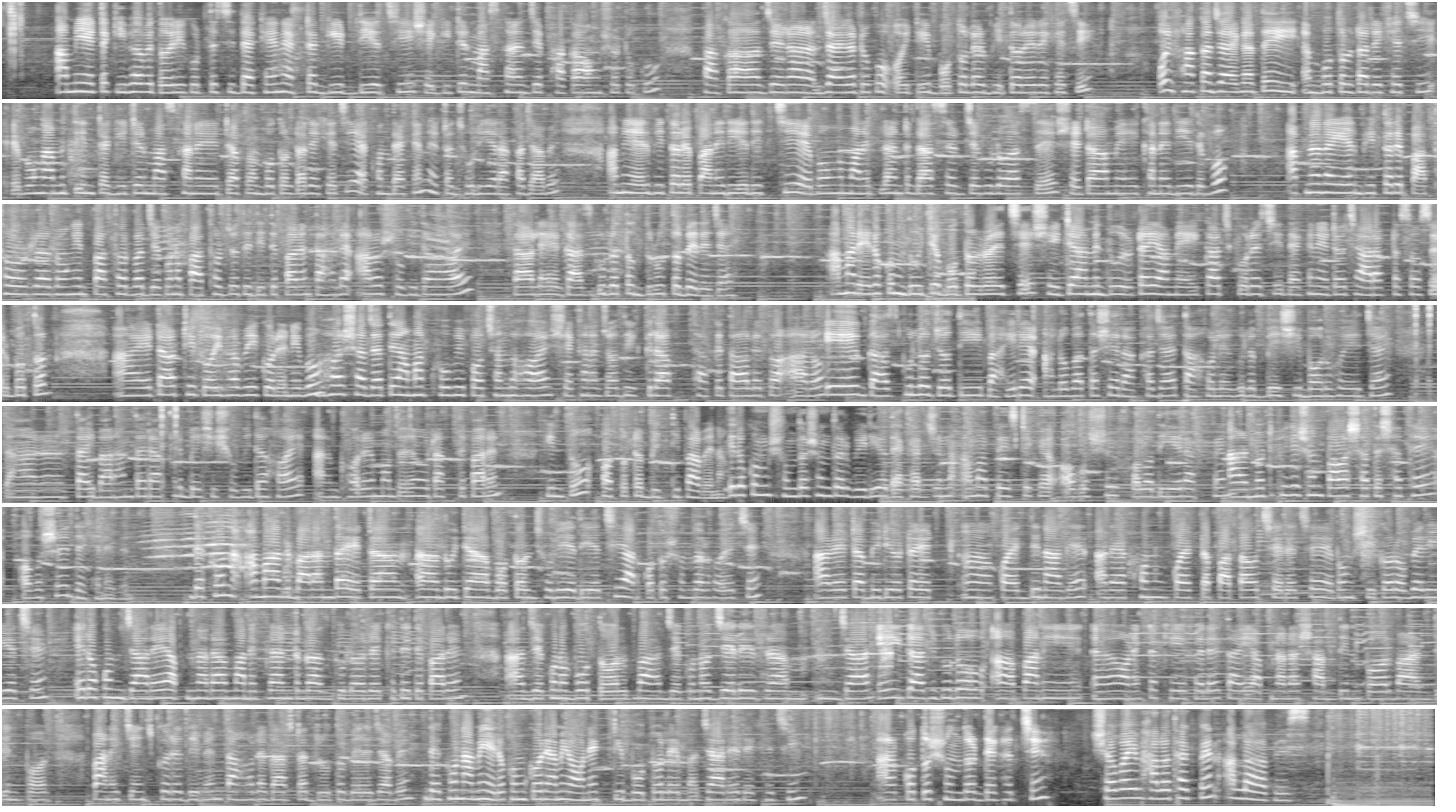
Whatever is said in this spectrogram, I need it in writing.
আমি এটা কীভাবে তৈরি করতেছি দেখেন, একটা গিট দিয়েছি, সেই গিটের মাঝখানের যে ফাঁকা অংশটুকু, ফাঁকা যে জায়গাটুকু, ওইটি বোতলের ভিতরে রেখেছি। ওই ফাঁকা জায়গাতেই বোতলটা রেখেছি এবং আমি তিনটা গিটের মাঝখানে এটা বোতলটা রেখেছি। এখন দেখেন, এটা ঝুলিয়ে রাখা যাবে। আমি এর ভিতরে পানি দিয়ে দিচ্ছি এবং মানি প্ল্যান্ট গাছের যেগুলো আছে, সেটা আমি এখানে দিয়ে দেব। আপনারা এর ভিতরে পাথর রঙিন পাথর বা যে কোনো পাথর যদি দিতে পারেন, তাহলে আরও সুবিধা হয়। তাহলে গাছগুলো তো দ্রুত বেড়ে যায়। আমার এরকম দুইটা বোতল রয়েছে, সেইটা আমি দুটাই আমি এই কাজ করেছি। দেখেন, এটা হচ্ছে আর একটা সসের বোতল। এটাও ঠিক ওইভাবেই করে নিব। ঘর সাজাতে আমার খুবই পছন্দ হয়। সেখানে যদি গ্রাফ থাকে, তাহলে তো আরও এই গাছগুলো যদি বাহিরের আলো বাতাসে রাখা যায়, তাহলে এগুলো বেশি বড় হয়ে যায়। তার, তাই বারান্দায় রাখলে বেশি সুবিধা হয়। আর ঘরের মধ্যেও রাখতে পারেন। কিন্তু অতটা বৃদ্ধি পাবে না। এরকম সুন্দর সুন্দর ভিডিও দেখার জন্য আমার পেজটিকে অবশ্যই ফলো দিয়ে রাখবেন। আর নোটিফিকেশন পাওয়ার সাথে সাথে অবশ্যই দেখে নেবেন। দেখুন, আমার বারান্দায় এটা দুইটা বোতল ঝুলিয়ে দিয়েছি, আর কত সুন্দর হয়েছে। আর এটা ভিডিওটা কয়েকদিন আগে, আর এখন কয়েকটা পাতাও ছেড়েছে এবং শিকড়ও বেরিয়েছে। এরকম জারে আপনারা মানি প্ল্যান্ট গাছগুলো রেখে দিতে পারেন, আর যে কোনো বোতল বা যে কোনো জেলির জার। এই গাছগুলো পানি অনেকটা খেয়ে ফেলে, তাই আপনারা সাত দিন পর বা আট দিন পর পানি চেঞ্জ করে দিবেন তাহলে গাছটা দ্রুত বেড়ে যাবে। দেখুন আমি এরকম করে আমি অনেকটি বোতলে বা জারে রেখেছি। আর কত সুন্দর দেখাচ্ছে। সবাই ভালো থাকবেন আল্লাহ হাফেজ।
